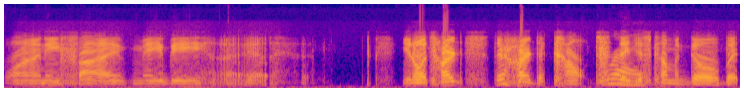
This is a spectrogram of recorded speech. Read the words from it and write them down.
25 maybe. Uh, you know, it's hard. They're hard to count. Right. They just come and go. But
